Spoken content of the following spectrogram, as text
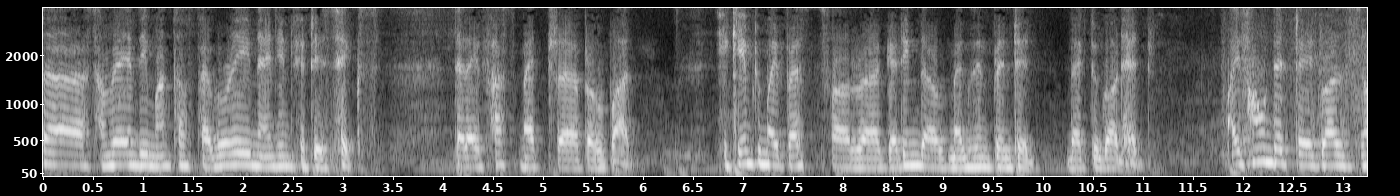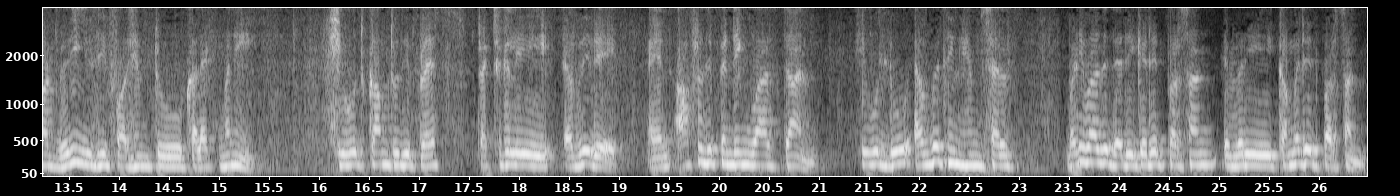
uh, somewhere in the month of February 1956 that I first met uh, Prabhupada. He came to my press for uh, getting the magazine printed, Back to Godhead. I found that it was not very easy for him to collect money. He would come to the press practically every day, and after the printing was done, he would do everything himself. But he was a dedicated person, a very committed person.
